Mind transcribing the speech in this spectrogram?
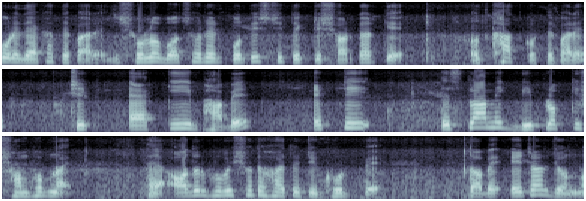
করে দেখাতে পারে যে ষোলো বছরের প্রতিষ্ঠিত একটি সরকারকে উৎখাত করতে পারে, ঠিক একইভাবে একটি ইসলামিক বিপ্লব কি সম্ভব নয়? হ্যাঁ অদূর ভবিষ্যতে হয়তো এটি ঘটবে। তবে এটার জন্য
